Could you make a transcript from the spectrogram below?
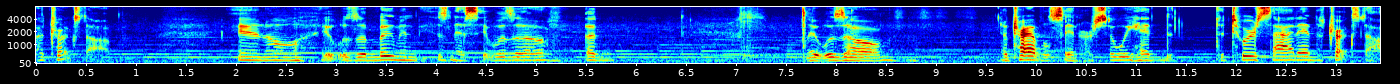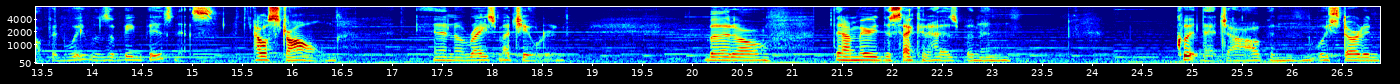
a truck stop, and uh, it was a booming business. It was a, a it was um, a travel center, so we had the, the tourist side and the truck stop, and we was a big business. I was strong, and I raised my children. But uh, then I married the second husband and quit that job, and we started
